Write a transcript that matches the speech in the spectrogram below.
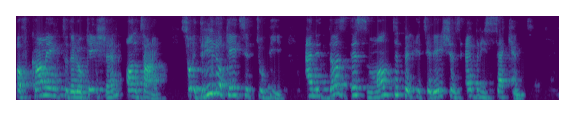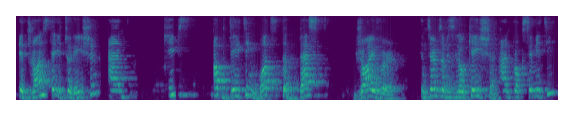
of coming to the location on time. So it relocates it to B. And it does this multiple iterations every second. It runs the iteration and keeps updating what's the best driver in terms of his location and proximity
